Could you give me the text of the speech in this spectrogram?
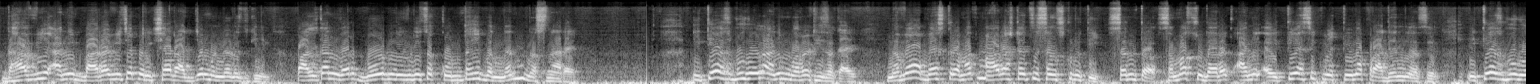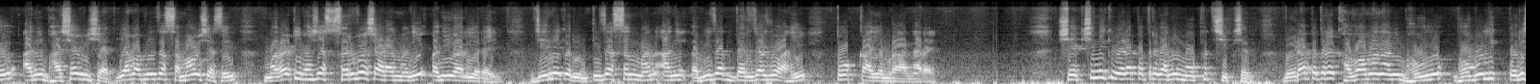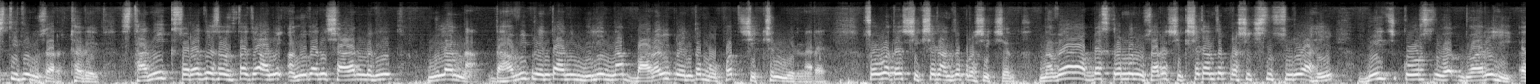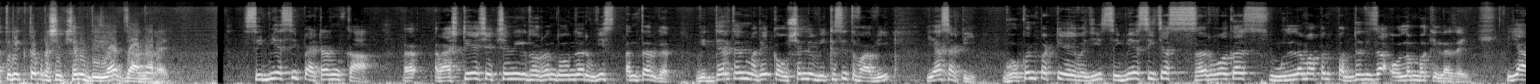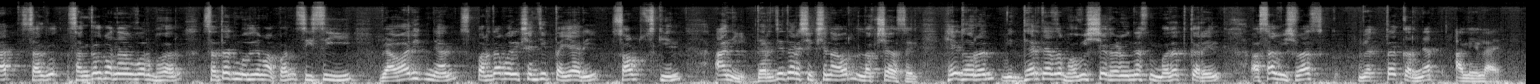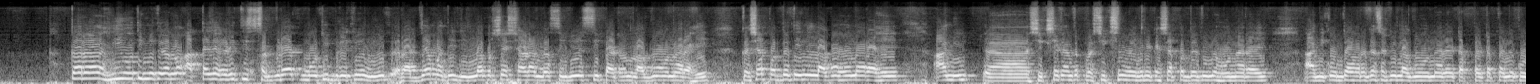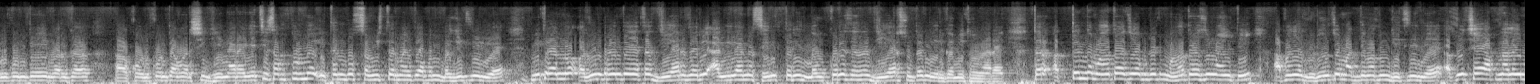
दहावी आणि बारावीच्या परीक्षा राज्य मंडळच घेईल. पालकांवर बोर्ड निवडीचं कोणतंही बंधन नसणार आहे. इतिहास भूगोल आणि मराठीचं काय? नव्या अभ्यासक्रमात महाराष्ट्राची संस्कृती संत समाजसुधारक आणि ऐतिहासिक व्यक्तींना प्राधान्य असेल. इतिहास भूगोल आणि भाषा विषयात या बाबींचा समावेश असेल. मराठी भाषा सर्व शाळांमध्ये अनिवार्य राहील. जेणेकरून तिचा सन्मान आणि अभिजात दर्जा जो आहे तो कायम राहणार आहे. शैक्षणिक वेळापत्रक आणि मोफत शिक्षण. वेळापत्रक हवामान आणि भौलो भौगोलिक परिस्थितीनुसार ठरेल. स्थानिक स्वराज्य संस्थाच्या आणि अनुदानित शाळांमधील मुलांना दहावीपर्यंत आणि मुलींना बारावीपर्यंत मोफत शिक्षण मिळणार आहे. सोबतच शिक्षकांचं प्रशिक्षण. नव्या अभ्यासक्रमानुसार शिक्षकांचं प्रशिक्षण सुरू आहे. ब्रिज कोर्स द्वारेही अतिरिक्त प्रशिक्षण दिल्या जाणार आहे. सीबीएसई पॅटर्न का? राष्ट्रीय शैक्षणिक धोरण दोन हजार वीस अंतर्गत विद्यार्थ्यांमध्ये कौशल्य विकसित व्हावी यासाठी घोकणपट्टीऐवजी सी बी एस सीच्या सर्वकष मूल्यमापन पद्धतीचा अवलंब केला जाईल. यात सग संकल्पनांवर भर सतत मूल्यमापन सी सी ई व्यावहारिक ज्ञान स्पर्धा परीक्षांची तयारी सॉफ्ट स्किल आणि दर्जेदार शिक्षणावर लक्ष असेल. हे धोरण विद्यार्थ्याचं भविष्य घडविण्यास मदत करेल असा विश्वास व्यक्त करण्यात आलेला आहे. तर ही होती मित्रांनो आत्ताच्या घडीची सगळ्यात मोठी ब्रेकिंग न्यूज राज्यामध्ये जिल्हा परिषद शाळांना सीबीएसई पॅटर्न लागू होणार आहे. कशा पद्धतीने लागू होणार आहे? आणि शिक्षकांचं प्रशिक्षण वगैरे कशा पद्धतीने होणार आहे? आणि कोणत्या वर्गासाठी लागू होणार आहे? टप्प्याटप्प्याने कोणकोणते वर्ग कोणकोणत्या वर्षी घेणार आहे? याची संपूर्ण इथंभूत सविस्तर माहिती आपण बघितलेली आहे. मित्रांनो अजूनपर्यंत याचा जी आर जरी आलेला नसेल तरी लवकरच याचा जी आर सुद्धा निर्गमित होणार आहे. तर अत्यंत महत्त्वाची अपडेट महत्त्वाची माहिती आपण या व्हिडिओच्या माध्यमातून घेतलेली आहे. अपेक्षा आहे आपल्याला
